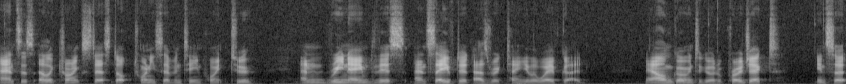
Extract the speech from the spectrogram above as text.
ANSYS Electronics Desktop 2017.2 and renamed this and saved it as Rectangular Waveguide. Now I'm going to go to Project, Insert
